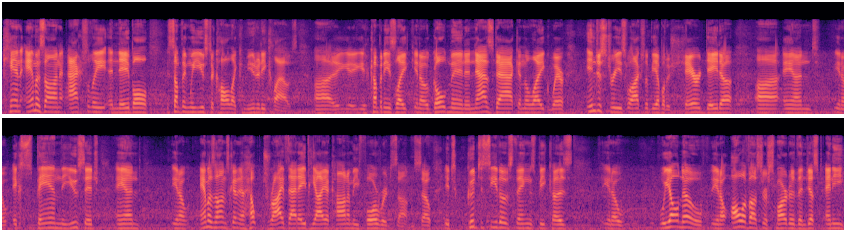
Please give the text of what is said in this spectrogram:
can Amazon actually enable something we used to call like community clouds? Uh, companies like you know Goldman and NASDAQ and the like, where industries will actually be able to share data uh, and you know expand the usage and you know, Amazon's going to help drive that API economy forward some. So it's good to see those things because, you know, we all know, you know, all of us are smarter than just any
